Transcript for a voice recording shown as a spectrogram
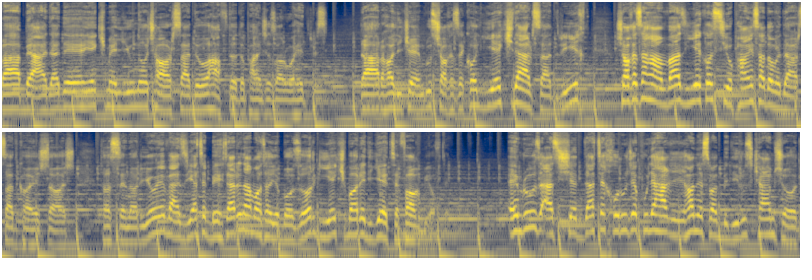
و به عدد یک میلیون و هزار واحد رسید. در حالی که امروز شاخص کل یک درصد ریخت شاخص هموز یک و سی درصد کاهش داشت. تا سناریو وضعیت بهتر نمادهای بزرگ یک بار دیگه اتفاق بیفته. امروز از شدت خروج پول حقیقی ها نسبت به دیروز کم شد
